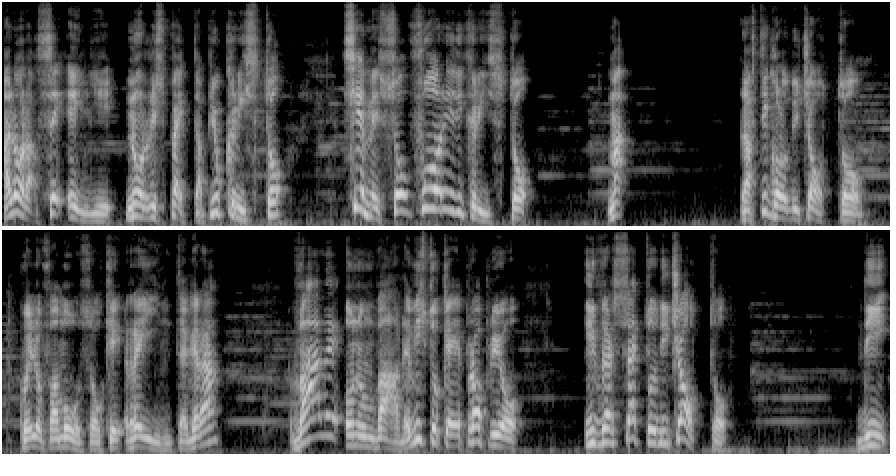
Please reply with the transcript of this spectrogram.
Allora, se egli non rispetta più Cristo, si è messo fuori di Cristo. Ma l'articolo 18, quello famoso che reintegra, vale o non vale? Visto che è proprio il versetto 18 di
